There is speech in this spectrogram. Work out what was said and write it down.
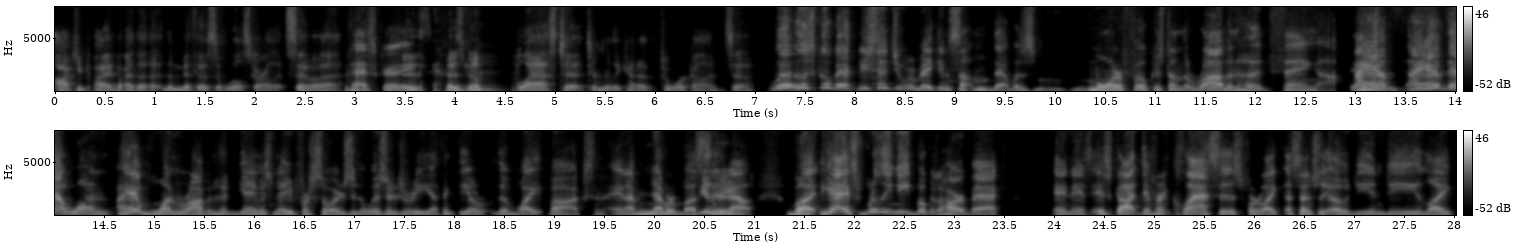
occupied by the the mythos of Will Scarlet. So uh, that's great. That, is, that has been a blast to to really kind of to work on. So well, let's go back. You said you were making something that was more focused on the Robin Hood thing. Yeah. I have I have that one. I have one Robin Hood game. It's made for Swords and Wizardry. I think the the white box, and, and I've never busted really? it out. But yeah, it's really neat book. It's a hardback, and it's it's got different classes for like essentially OD and D, like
